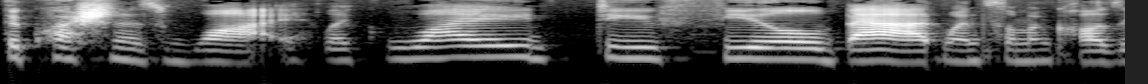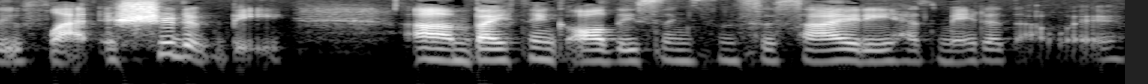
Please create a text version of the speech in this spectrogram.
the question is why? Like, why do you feel bad when someone calls you flat? It shouldn't be. Um, but I think all these things in society has made it that way.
